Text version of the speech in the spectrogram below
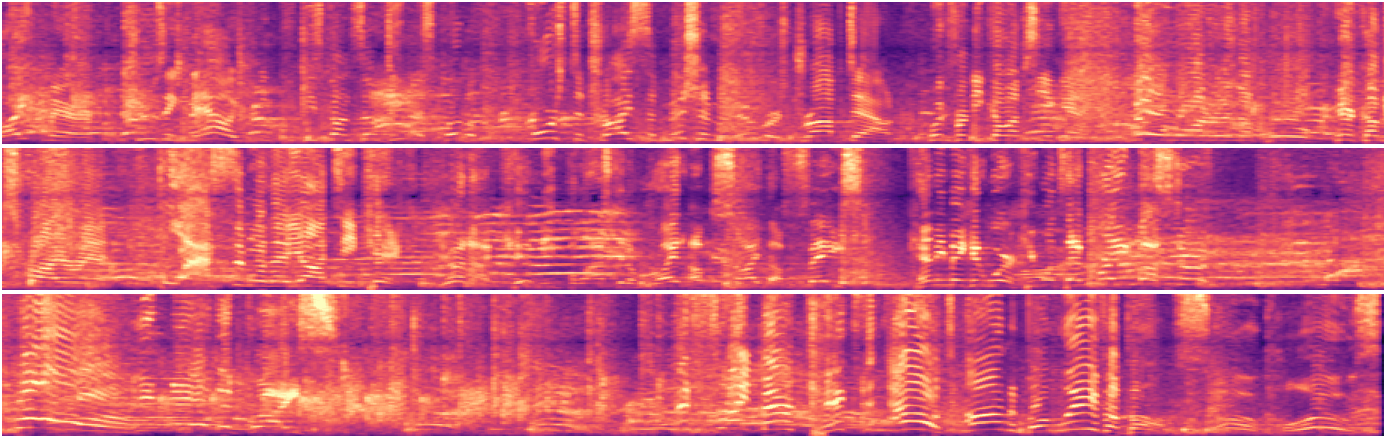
Frightmare choosing now. He- He's gone so deep in his playbook, forced to try submission maneuvers. Drop down. Looking for Kneecolepsy again. No water in the pool. Here comes Fire Ant. Blasts him with a Yahtzee kick. You're not kidding. He blasted him right upside the face. Can he make it work? He wants that brain buster. Whoa! He nailed it, Bryce. And Frightmare kicks out. Unbelievable. So close.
